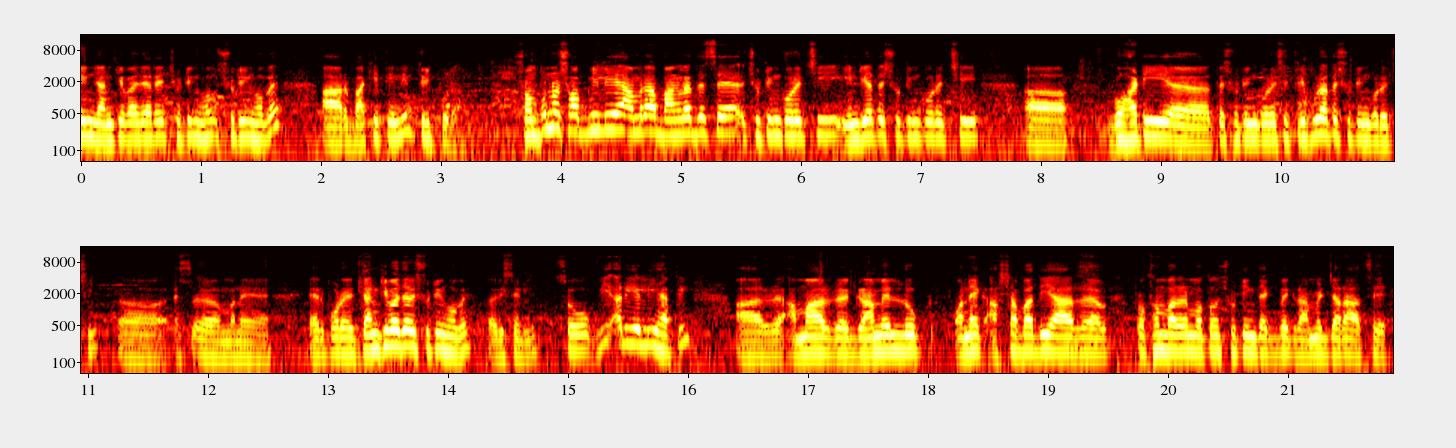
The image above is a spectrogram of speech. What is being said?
দিন জানকি বাজারে শুটিং শুটিং হবে, আর বাকি তিন দিন ত্রিপুরা। সম্পূর্ণ সব মিলিয়ে আমরা বাংলাদেশে শুটিং করেছি ইন্ডিয়াতে শুটিং করেছি আহ, গুয়াহাটি শুটিং করেছি ত্রিপুরাতে শুটিং করেছি মানে এরপরে জানকিবাজারে শুটিং হবে recently so we are really happy আর আমার গ্রামের লোক অনেক আশাবাদী আর প্রথমবারের মতন শুটিং দেখবে গ্রামের যারা আছে আহ,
